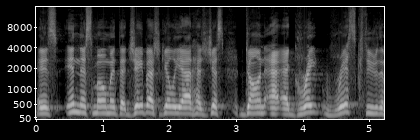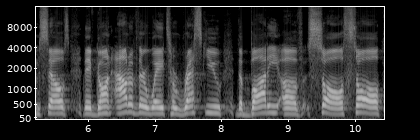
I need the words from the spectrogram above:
is in this moment that Jabesh Gilead has just done at, at, great risk to themselves. They've gone out of their way to rescue the body of Saul. Saul,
